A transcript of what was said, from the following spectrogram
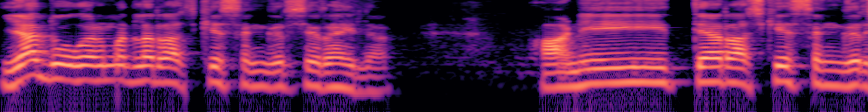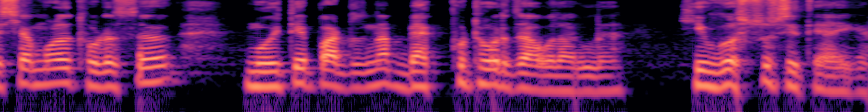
या दोघांमधला राजकीय संघर्ष राहिला आणि त्या राजकीय संघर्षामुळं थोडंसं मोहिते पाटलांना बॅकफुटवर जावं लागलं ही वस्तुस्थिती आहे का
